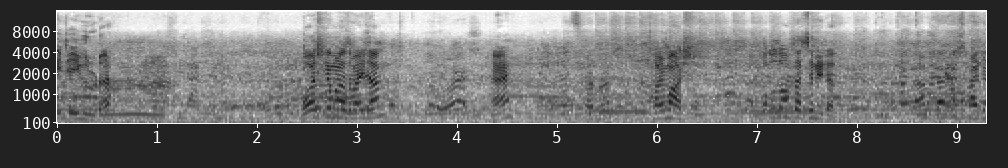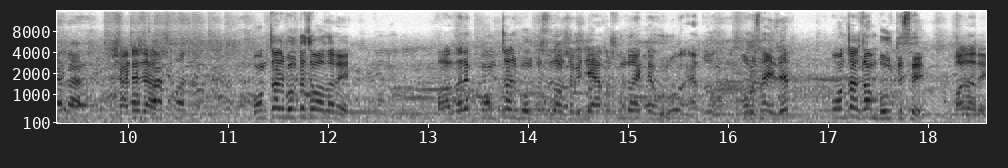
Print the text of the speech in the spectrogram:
এই যে এই গরুটা। বয়স কেমন আছে ভাইজান? হ্যাঁ? ছয় মাস। কত দাম চাচ্ছেন এটার? ষাট হাজার। ষাট হাজার। পঞ্চাশ বলতেছে বাজারে। বাজারে পঞ্চাশ বলতেছে দর্শকে যে এত সুন্দর একটা গরু এত বড় সাইজের পঞ্চাশ দাম বলতেছে বাজারে।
